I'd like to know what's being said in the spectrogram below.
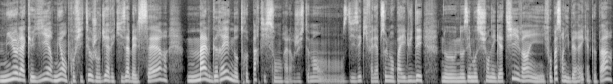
mieux l'accueillir, mieux en profiter aujourd'hui avec Isabelle Serre, malgré notre partie sombre. Alors justement, on se disait qu'il fallait absolument pas éluder nos, émotions négatives, hein, il faut pas s'en libérer quelque part.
